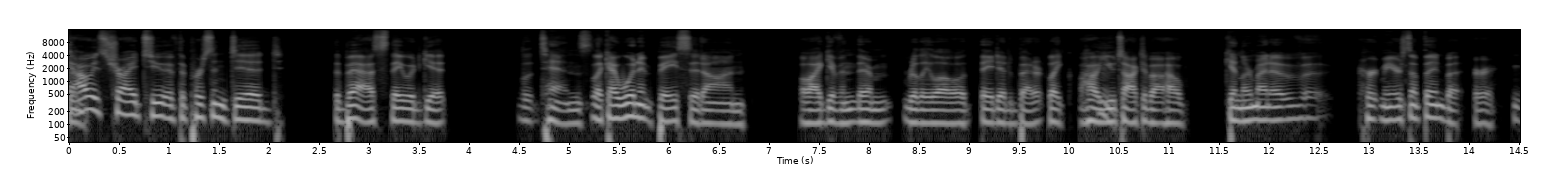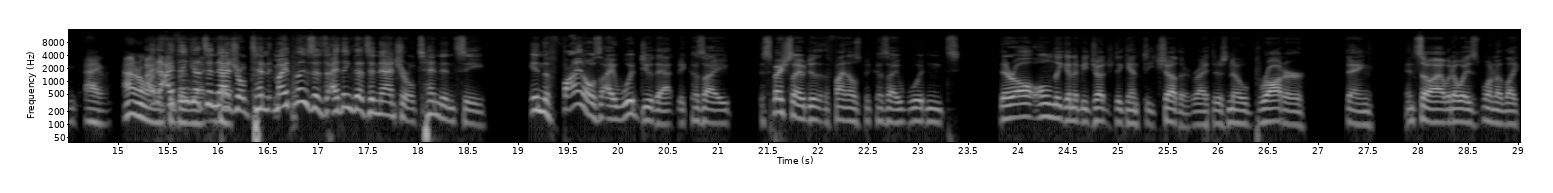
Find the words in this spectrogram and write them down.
the I always tried to. If the person did the best, they would get the tens. Like I wouldn't base it on, oh, I given them really low. They did better. Like how Hmm. you talked about how Kindler might have uh, hurt me or something. But or I, I don't know. Why I, I think that's a natural ten. My point is, I think that's a natural tendency. In the finals, I would do that because I, especially I would do that in the finals because I wouldn't. They're all only going to be judged against each other, right? There's no broader thing, and so I would always want to like,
